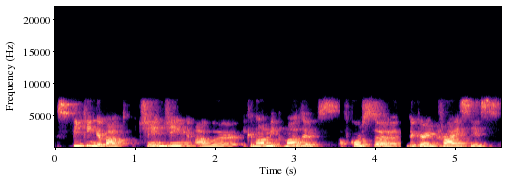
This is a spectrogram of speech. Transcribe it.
speaking about changing our economic models, of course, uh, the current crisis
